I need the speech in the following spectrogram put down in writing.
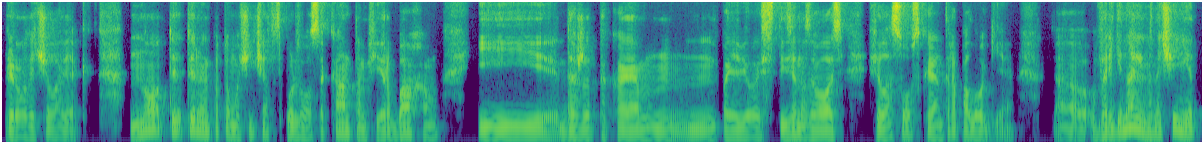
природы человека. Но термин потом очень часто использовался Кантом, Фейербахом, и даже такая появилась стезя, называлась философская антропология. А, в оригинальном значении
